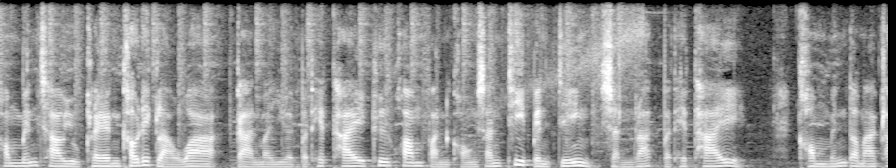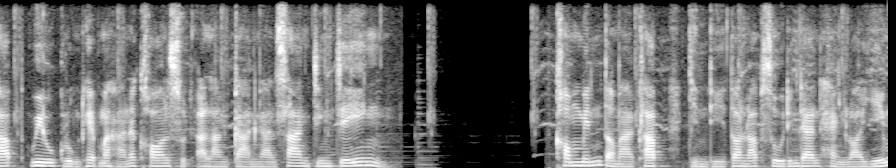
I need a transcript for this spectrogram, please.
คอมเมนต์ชาวยูเครนเขาได้กล่าวว่า การมาเยือนประเทศไทยคือความฝันของฉันที่เป็นจริง ฉันรักประเทศไทย คอมเมนต์ต่อมาครับ วิวกรุงเทพมหานครสุดอลังการงานสร้างจริง ๆ คอมเมนต์ต่อมาครับ ยินดีต้อนรับสู่ดินแดนแห่งรอยยิ้ม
